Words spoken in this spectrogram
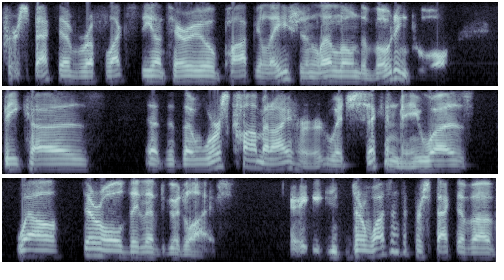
perspective reflects the Ontario population, let alone the voting pool, because the worst comment I heard, which sickened me, was, "Well, they're old; they lived good lives." There wasn't the perspective of,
